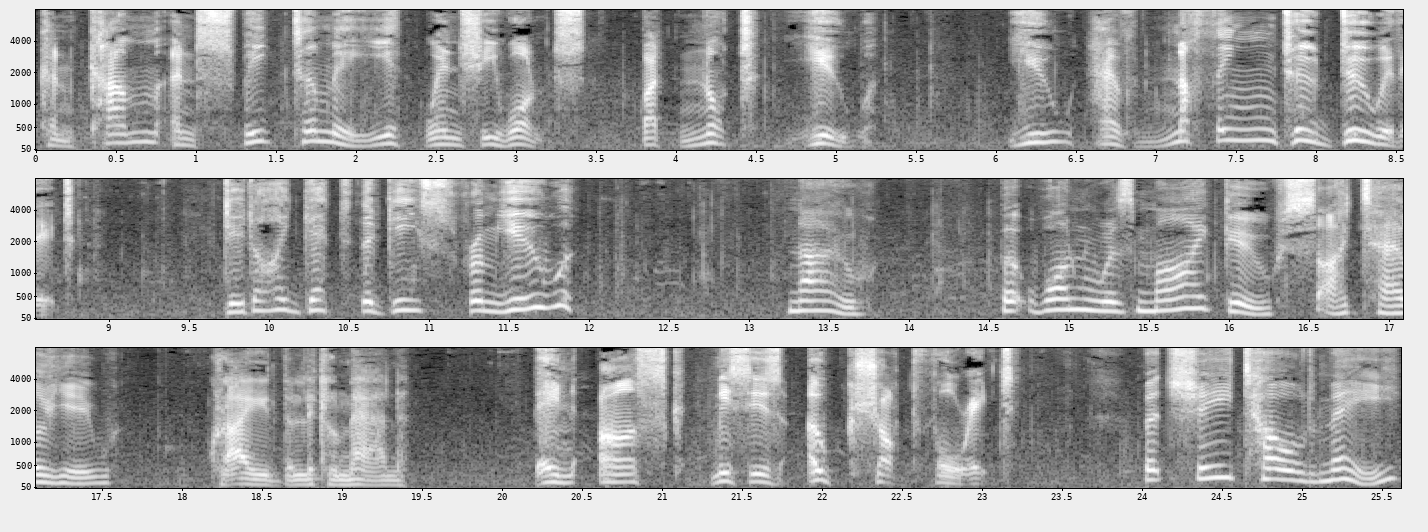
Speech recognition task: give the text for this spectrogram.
can come and speak to me when she wants, but not you. You have nothing to do with it. Did I get the geese from you? No, but one was my goose, I tell you. cried the little man. Then ask Mrs. Oakshott for it. But she told me,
